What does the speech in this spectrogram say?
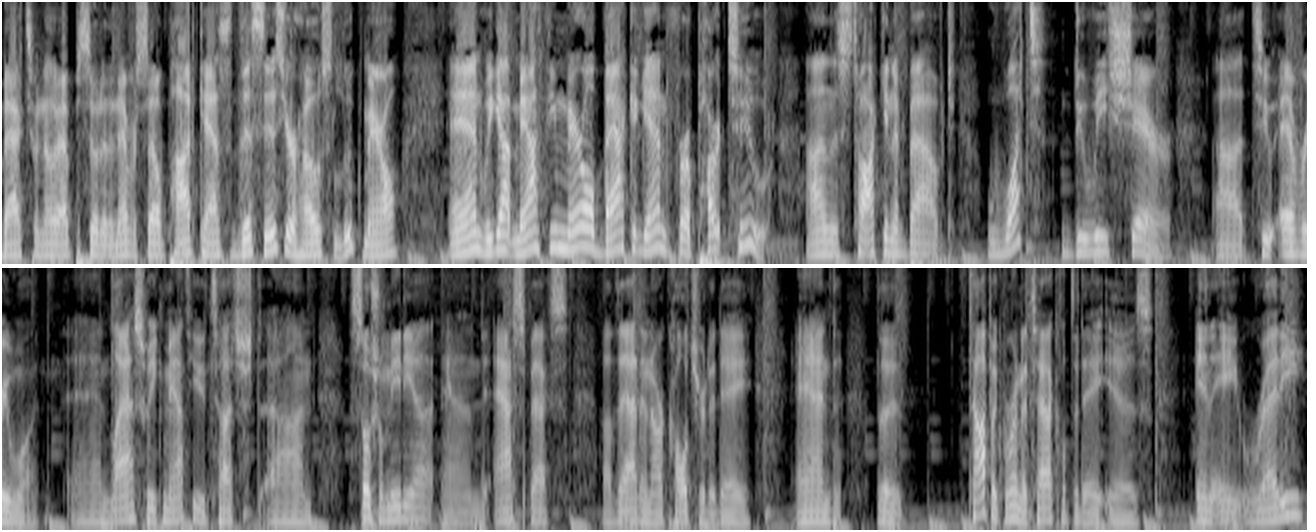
back to another episode of the Never Settle podcast. This is your host, Luke Merrill, and we got Matthew Merrill back again for a part two on this talking about what do we share uh, to everyone. And last week, Matthew touched on social media and aspects of that in our culture today. And the topic we're going to tackle today is in a ready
